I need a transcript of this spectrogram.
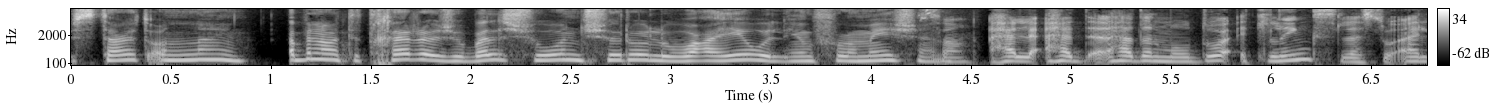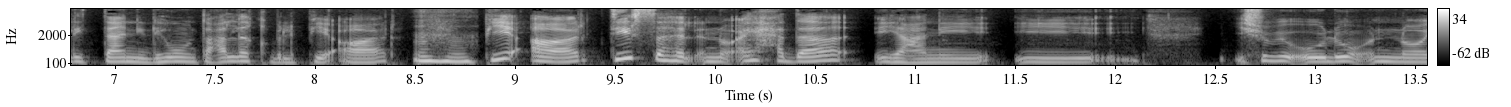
start online قبل ما تتخرجوا بلشوا انشروا الوعي وال information صح. هلأ هذا الموضوع it links لسؤالي الثاني اللي هو متعلق بال PR PR كثير سهل إنه أي حدا يعني ي... شو بيقولوا؟ إنه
